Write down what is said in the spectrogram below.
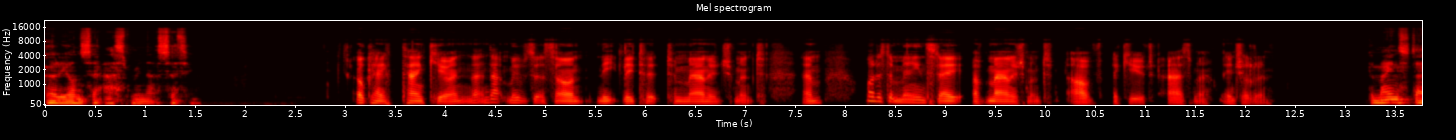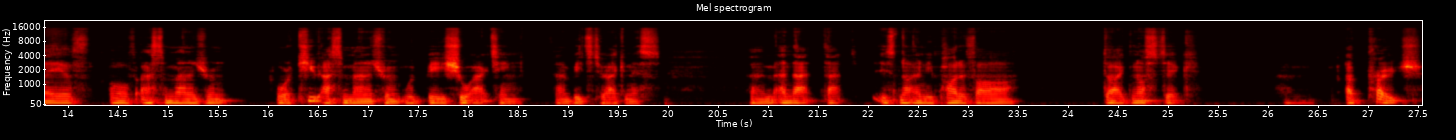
early onset asthma in that setting. Okay, thank you. And that moves us on neatly to, to management. Um, what is the mainstay of management of acute asthma in children? The mainstay of, of asthma management or acute asthma management would be short acting um, beta 2 agonists. Um, and that, that is not only part of our diagnostic um, approach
